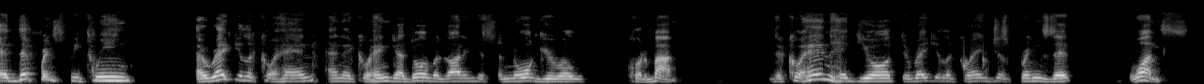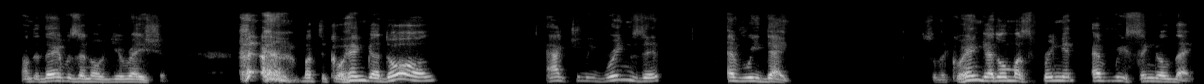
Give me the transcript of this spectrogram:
a difference between a regular Kohen and a Kohen Gadol regarding this inaugural Korban. The Kohen Hediot, the regular Kohen, just brings it once on the day of his inauguration. but the Kohen Gadol actually brings it every day. So the Kohen Gadol must bring it every single day.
